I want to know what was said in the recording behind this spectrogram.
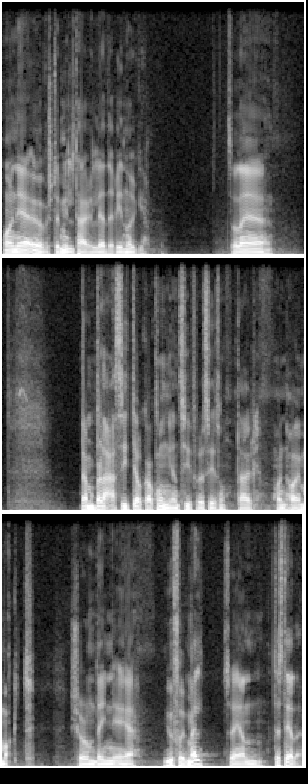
og han er øverste militære leder i Norge. Så det De blæser ikke hva kongen sier, for å si sånn. Der han har makt, selv om den er uformell, så er han til stede.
